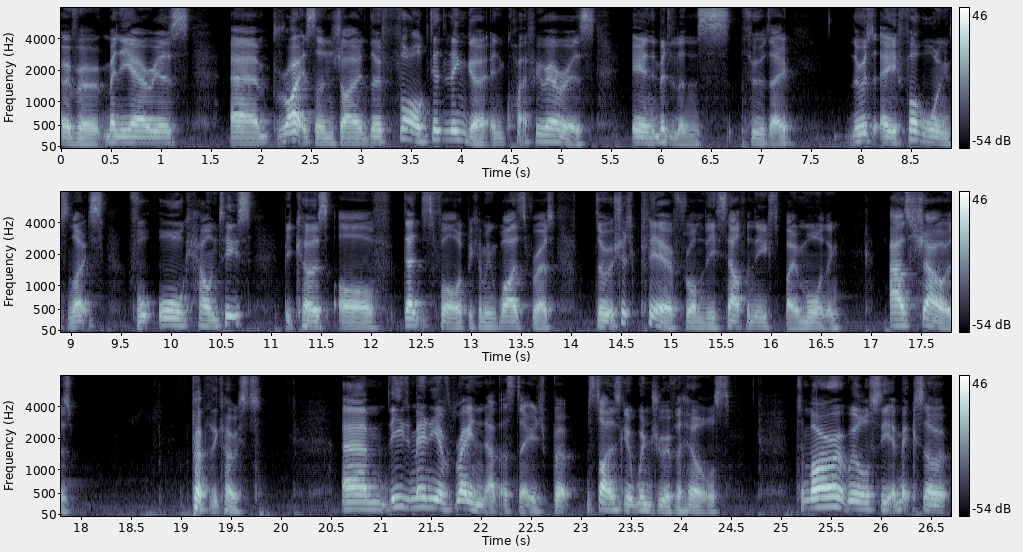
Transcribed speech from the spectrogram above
over many areas. Um, bright sunshine. The fog did linger in quite a few areas in the Midlands through the day. There is a fog warning tonight for all counties because of dense fog becoming widespread, though it should clear from the south and east by morning, as showers prep the coast. Um, these mainly have rain at that stage, but starting to get wintry over the hills. Tomorrow we will see a mix of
